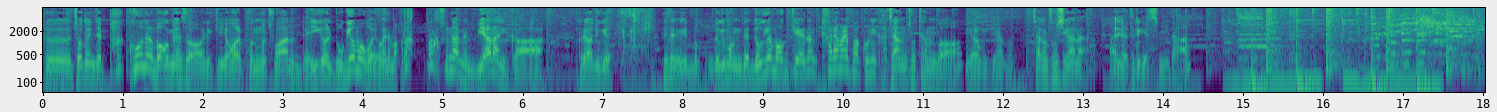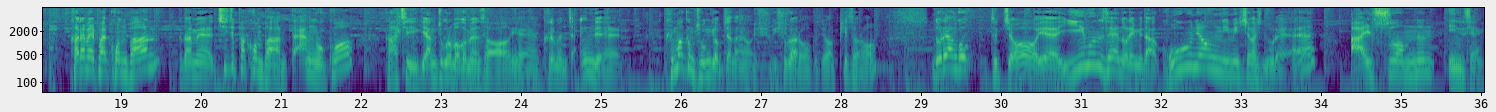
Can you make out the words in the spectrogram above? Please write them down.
그 저도 이제 팝콘을 먹으면서 이렇게 영화를 보는 걸 좋아하는데 이걸 녹여 먹어요. 왜냐면 뿌락뿌락 소리 나면 미안하니까 그래가지고 그래서 뭐 녹여 먹는데 녹여 먹기에는 카라멜 팝콘이 가장 좋다는 거 여러분께 한번 작은 소식 하나 알려드리겠습니다. 카라멜 팝콘 반, 그 다음에 치즈 팝콘 반 딱 놓고 같이 양쪽으로 먹으면서 예 그러면 짱인데 그만큼 좋은 게 없잖아요. 휴, 휴가로 그죠? 피서로. 노래 한 곡 듣죠. 예 이문세 노래입니다. 고은영님이 시작하신 노래 알 수 없는 인생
